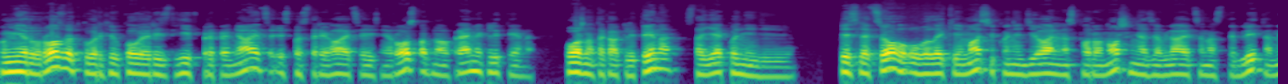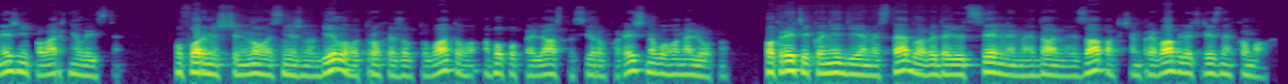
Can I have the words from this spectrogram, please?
У міру розвитку верхівковий ріст гіф припиняється і спостерігається їхній розпад на окремі клітини. Кожна така клітина стає конідією. Після цього у великій масі конідіальне спороношення з'являється на стеблі та нижній поверхні листя у формі щільного сніжно-білого, трохи жовтуватого або попелясто-сіро-коричневого нальоту. Покриті конідіями стебла видають сильний мигдальний запах, чим приваблюють різних комах.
